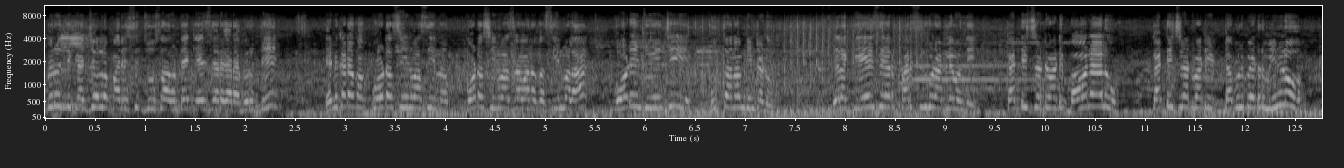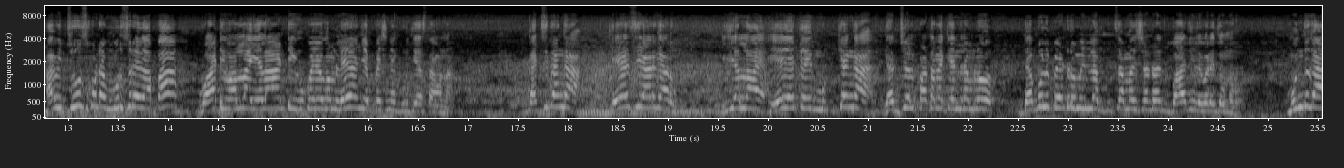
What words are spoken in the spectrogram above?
అభివృద్ధి గజ్జల్లో పరిస్థితి చూస్తూ ఉంటే కేసీఆర్ గారి అభివృద్ధి ఎందుకంటే ఒక కోట శ్రీనివాస్ కోట శ్రీనివాసరావు అనే ఒక సినిమాలో కోడిని చూపించి ఉత్తానం తింటాడు. ఇలా కేసీఆర్ పరిస్థితి కూడా అట్లే ఉంది. కట్టించినటువంటి భవనాలు కట్టించినటువంటి డబుల్ బెడ్రూమ్ ఇల్లు అవి చూసుకుంటే మురుసులే తప్ప వాటి వల్ల ఎలాంటి ఉపయోగం లేదని చెప్పేసి నేను గుర్తు చేస్తా ఉన్నా. ఖచ్చితంగా కేసీఆర్ గారు ఇవాళ ఏదైతే ముఖ్యంగా గజ్వల్ పట్టణ కేంద్రంలో డబుల్ బెడ్రూమ్ ఇళ్ళకు సంబంధించినటువంటి బాధ్యులు ఎవరైతే ఉన్నారో ముందుగా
